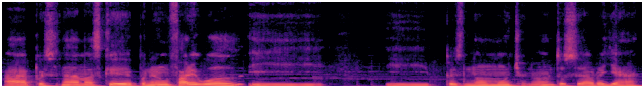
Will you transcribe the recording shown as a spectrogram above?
ah, pues nada más que poner un firewall y, y pues no mucho, ¿no? Entonces ahora ya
